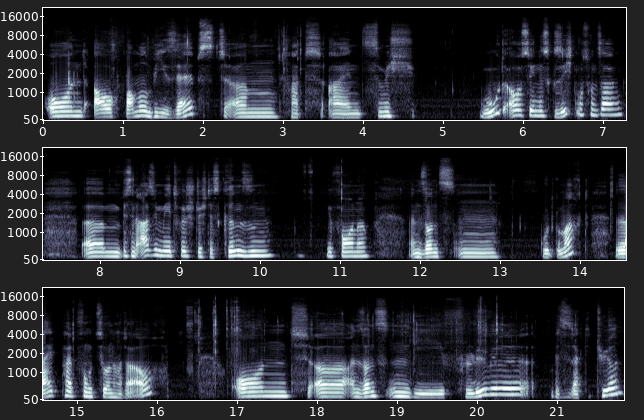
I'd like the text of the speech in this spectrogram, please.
Und auch Bumblebee selbst ähm, hat ein ziemlich gut aussehendes Gesicht, muss man sagen. Ähm, bisschen asymmetrisch durch das Grinsen hier vorne. Ansonsten gut gemacht. Lightpipe-Funktion hat er auch. Und äh, ansonsten die Flügel, besser gesagt die Türen,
